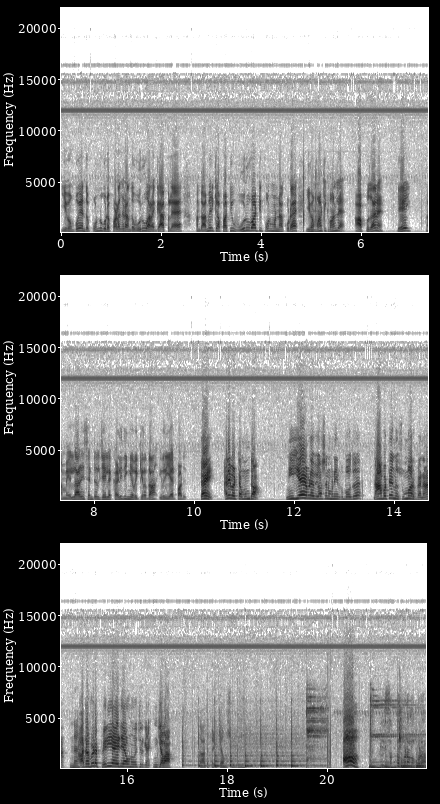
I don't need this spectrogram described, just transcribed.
இவன் போய் அந்த பொண்ணு கூட பழகுற அந்த ஒரு வார கேப்பில் அந்த அமெரிக்கா பார்ட்டி ஒரு வாட்டி ஃபோன் பண்ணா கூட இவன் மாட்டிக்குவான்ல. ஆப்பு தானே? டேய் நம்ம எல்லாரையும் சென்ட்ரல் ஜெயில கழுதிங்க வைக்கிறதா இவர் ஏற்பாடு. டேய் அறிவட்ட முண்டான் நீ ஏன் இவ்வளவு யோசனை பண்ணிருக்கும் போது நான் மட்டும் இன்னும் சும்மா இருப்பேனா? அதை விட பெரிய ஐடியா ஒண்ணு வச்சிருக்கேன். இங்க வா. காதை கடிக்காம சொல்லு. ஆ! சத்தம் போடாம போடா.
